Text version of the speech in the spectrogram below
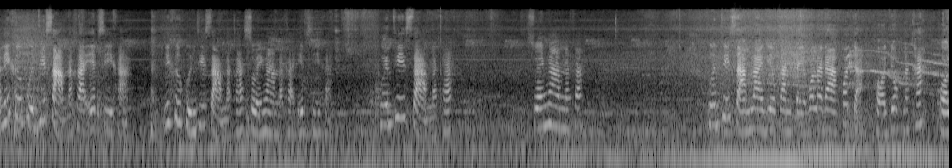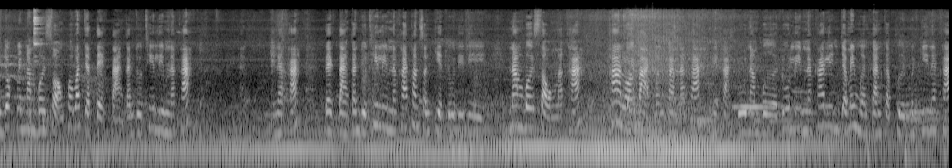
อันนี้คือผืนที่3นะคะ FC ค่ะ นี่คือผืนที่3นะคะ สวยงามนะคะ FC ค่ะ พื้นที่3นะคะ สวยงามนะคะ พื้นที่3ลายเดียวกันแต่วรดาก็จะขอยกนะคะ ขอยกเป็นนัมเบอร์สองเพราะว่าจะแตกต่างกันอยู่ที่ริมนะคะนี่นะคะ แตกต่างกันอยู่ที่ริมนะคะ ท่านสังเกตดูดีๆนัมเบอร์สองนะคะ นะคะริมจะไม่เหมือนกันกับผืนเมื่อกี้นะคะ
